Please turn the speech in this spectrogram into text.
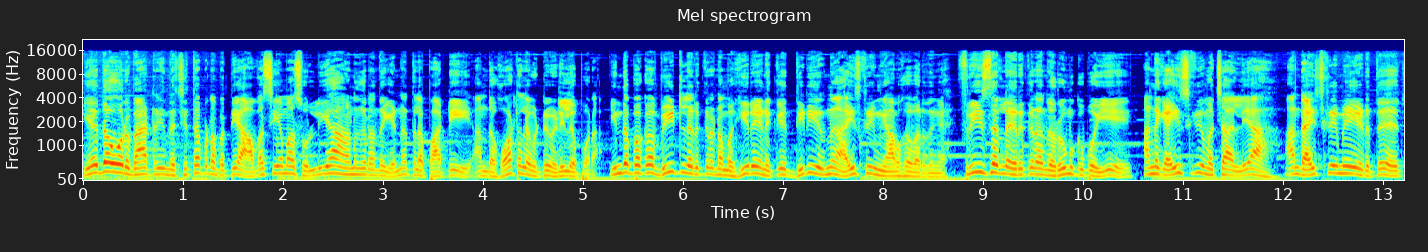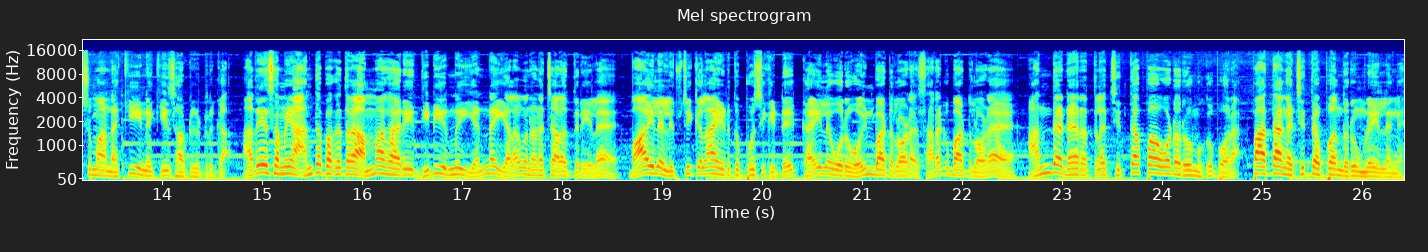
ஏதோ ஒரு மேட்ரு இந்த சித்தப்பனை பத்தி அவசியமா சொல்லியா அணுகிற அந்த எண்ணத்துல பாட்டி அந்த ஹோட்டலை விட்டு வெளியில போறா. இந்த பக்கம் வீட்டுல இருக்கிற நம்ம ஹீரோயினுக்கு திடீர்னு ஐஸ்கிரீம் ஞாபகம் வருதுங்க. ஃப்ரீசர்ல இருக்கிற அந்த ரூமுக்கு போய் அன்னைக்கு ஐஸ்கிரீம் வச்சா இல்லையா? அந்த ஐஸ்கிரீமே எடுத்து சும்மா நக்கி நக்கி சாப்பிட்டுக்கிட்டு இருக்கா. அதே சமயம் அந்த பக்கத்துல அம்மாகாரி திடீர்னு என்ன இளவு நினைச்சாலும் தெரியல வாயில லிப்ஸ்டிக் எல்லாம் எடுத்து பூசிக்கிட்டு கையில ஒரு ஒயின் பாட்டிலோட சரக்கு பாட்டிலோட அந்த நேரத்துல சித்தப்பாவோட ரூமுக்கு போறா. பார்த்தா அங்க சித்தப்பு அந்த ரூம்ல இல்லைங்க.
